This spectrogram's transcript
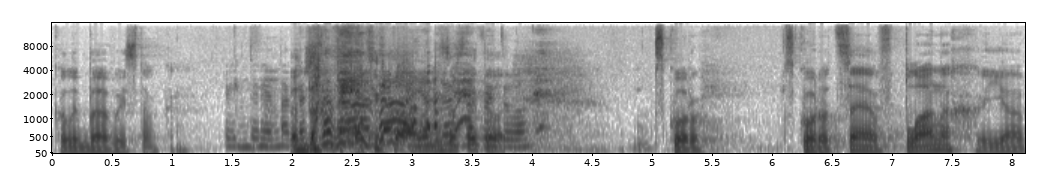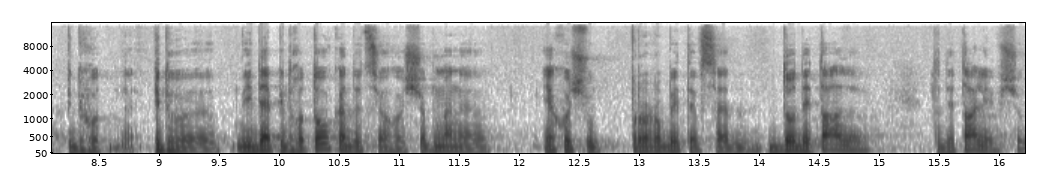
коли буде виставка. Вікторія також так, мене запитували. Скоро. Скоро. Це в планах. Я підго... підго... Йде підготовка до цього, щоб в мене. Я хочу проробити все до деталів, до деталів, щоб.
